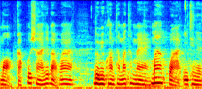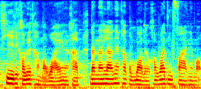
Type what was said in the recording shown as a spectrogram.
เหมาะกับผู้ชายที่แบบว่า ดูมีความธรรมะทแมงมากกว่า Eternity ที่เขาได้ทำเอาไว้นะครับดังนั้นแล้วเนี่ยครับผมบอกเลยครับว่า DeFi เนี่ยเหมาะ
